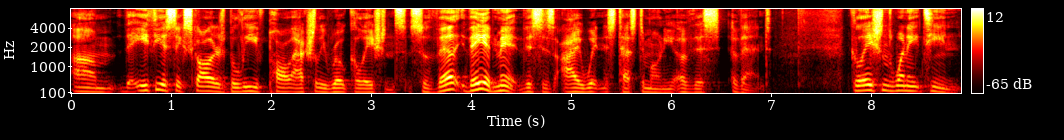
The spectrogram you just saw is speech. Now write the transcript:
um, the atheistic scholars believe Paul actually wrote Galatians, so they, they admit this is eyewitness testimony of this event. Galatians 1:18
